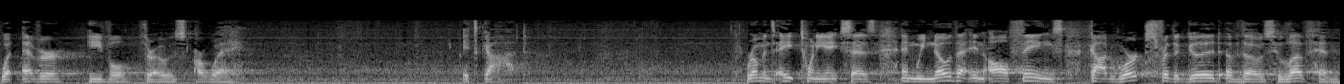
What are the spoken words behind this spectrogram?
whatever evil throws our way. It's God. Romans 8:28 says, "And we know that in all things God works for the good of those who love him,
